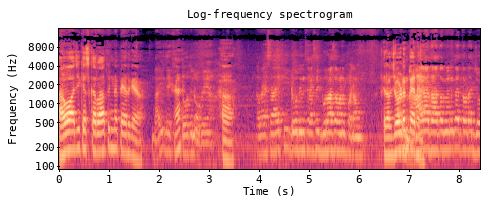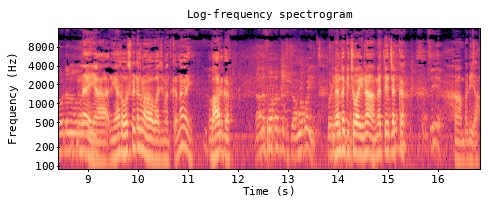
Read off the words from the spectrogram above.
हवा आज ही कैसे कर रहा तू इनने पैर गया। भाई देख दो दिन हो गए हैं। हाँ। अब ऐसा है कि दो दिन से ऐसे बुरा सा बना पड़ा हूँ। फिर अब जॉर्डन पहने। आया था तो मैंने कहा थोड़ा जॉर्डन हो नहीं यार यहाँ से हॉस्पिटल में हवाबाजी मत करना भाई। बाहर कर। फ़ोटो तो खिंचवाऊँगा कोई। मैंने तो खिंचवाई ना मैं तेज चक्कर। सही हाँ? बढ़िया।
